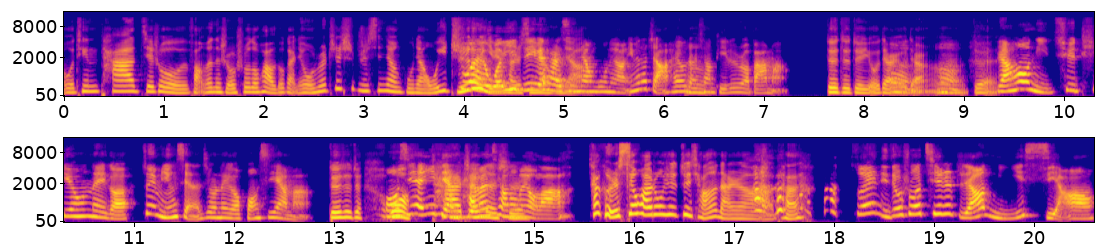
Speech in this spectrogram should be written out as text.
我听他接受访问的时候说的话，我都感觉，我说这是不是新疆姑娘？我一直对，以为我一直以为她是新新疆姑娘。因为她长得还有点嗯像迪丽热巴嘛。对对对，有点儿有嗯点儿，嗯嗯，对然后你去听那个最明显的就是那个黄熙燕嘛，对对对，黄哇熙燕一点台湾腔都没有了。他可是新华中学最强的男人啊，他 所以你就说，其实只要你想，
